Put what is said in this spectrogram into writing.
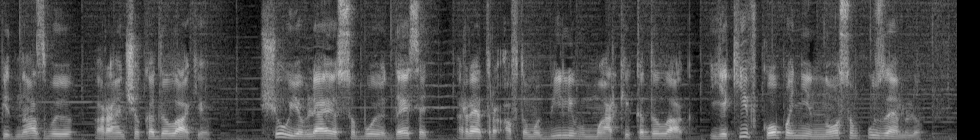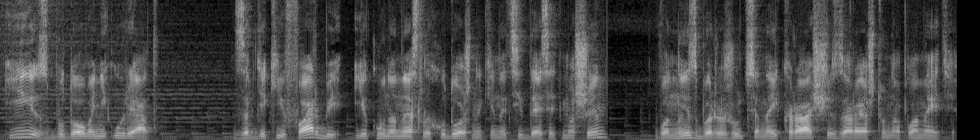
під назвою Ранчо Кадилаків, що уявляє собою 10 ретроавтомобілів марки Cadillac, які вкопані носом у землю і збудовані у ряд. Завдяки фарбі, яку нанесли художники на ці 10 машин, вони збережуться найкраще за решту на планеті.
